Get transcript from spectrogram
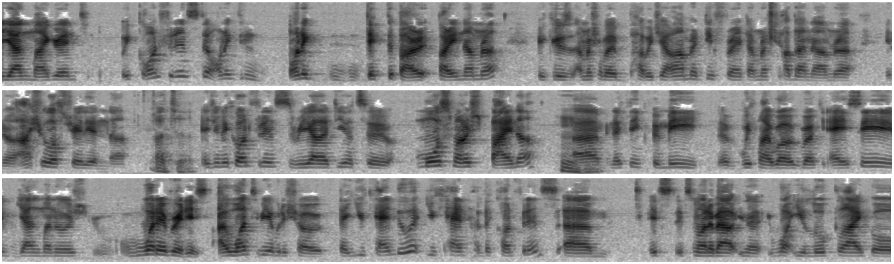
a young migrant ওই কনফিডেন্সটা অনেকদিন, অনেক দেখতে পারি না আমরা। বিকজ আমরা সবাই ভাবি যে "আহ, আমরা ডিফারেন্ট আমরা সাদা না আমরা ইউনো আসল অস্ট্রেলিয়ান না আচ্ছা এই জন্য কনফিডেন্স রিয়ালিটি হচ্ছে মোস্ট মানুষ পায় না Um, and I think for me, uh, with my work, work in AC, young Manush, whatever it is, I want to be able to show that you can do it. You can have the confidence. Um, it's it's not about you know what you look like or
